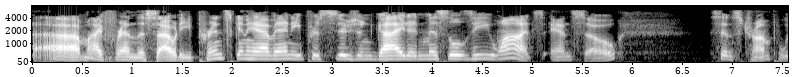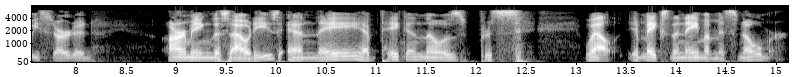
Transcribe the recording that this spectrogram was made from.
Uh, my friend, the Saudi prince can have any precision guided missiles he wants. And so since Trump, we started arming the Saudis, and they have taken those. Well, it makes the name a misnomer,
